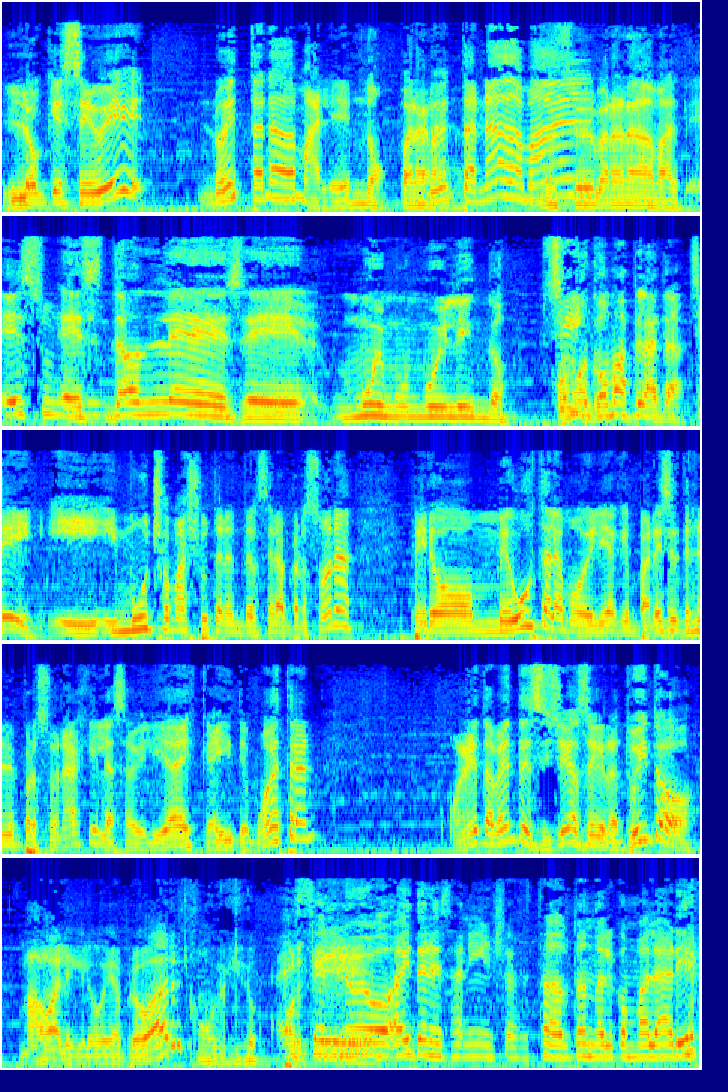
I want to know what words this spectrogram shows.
Lo que se ve no está nada mal, ¿eh? No, para no nada. está nada mal. No se ve para nada mal. Es un Es Dauntless eh, muy, muy, muy lindo. Sí. Como- con más plata. Sí, y, y mucho más shooter en tercera persona, pero me gusta la movilidad que parece tener el personaje y las habilidades que ahí te muestran. Honestamente, si llega a ser gratuito, más vale que lo voy a probar. Obvio. Es porque- el nuevo, ahí tenés a Ninja, se está adaptando el con Valaria.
